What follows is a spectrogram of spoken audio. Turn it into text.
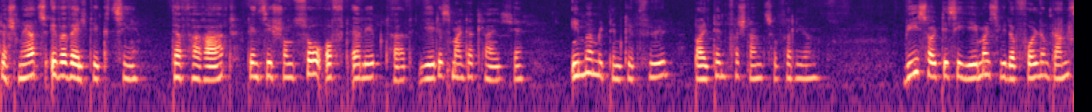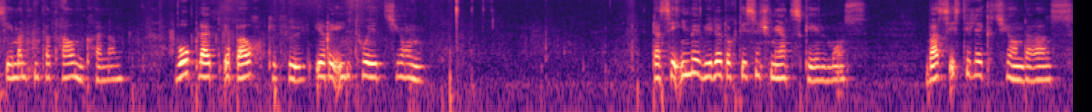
Der Schmerz überwältigt sie. Der Verrat, den sie schon so oft erlebt hat, jedes Mal der gleiche, immer mit dem Gefühl, bald den Verstand zu verlieren. Wie sollte sie jemals wieder voll und ganz jemandem vertrauen können? Wo bleibt ihr Bauchgefühl, ihre Intuition? Dass sie immer wieder durch diesen Schmerz gehen muss. Was ist die Lektion daraus?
